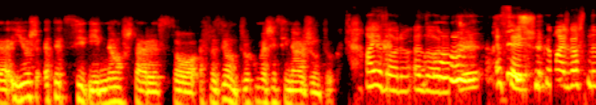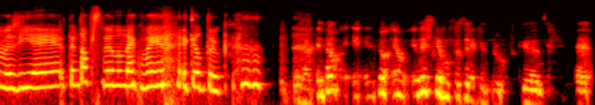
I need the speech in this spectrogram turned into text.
Uh, e hoje até decidi não estar só a fazer um truque, mas ensinar-vos um truque. Ai, adoro, adoro. Oh, a sério, o que eu mais gosto na magia é tentar perceber de onde é que vem aquele truque. Então, então eu, eu nem sequer vou fazer aquele truque, porque uh,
